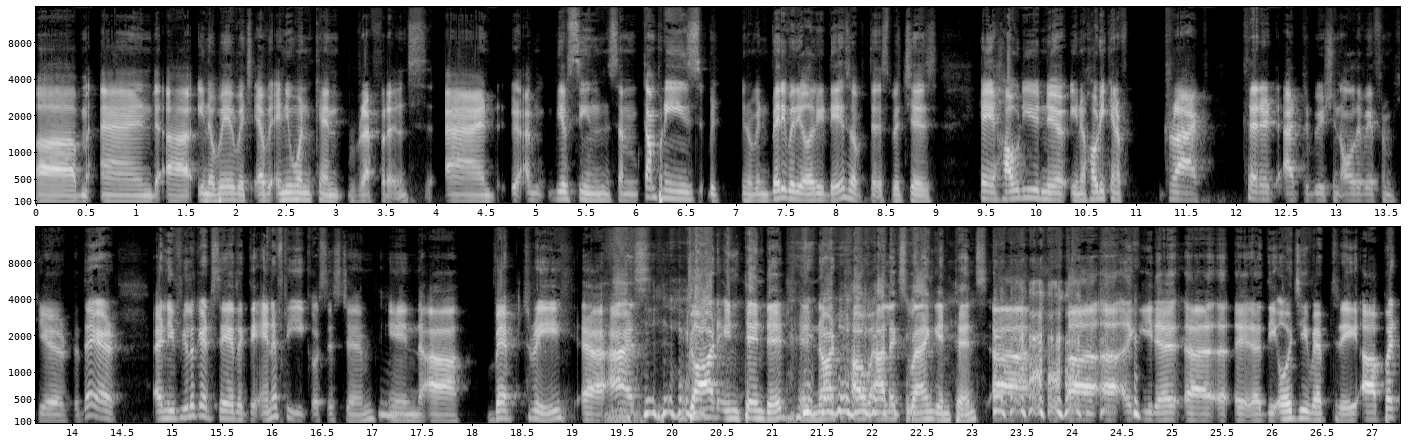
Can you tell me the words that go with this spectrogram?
um, and uh, in a way which anyone can reference. And um, we have seen some companies, which, you know, in very very early days of this, which is, hey, how do you know, you know, how do you kind of track credit attribution all the way from here to there? And if you look at, say, like the NFT ecosystem mm. in uh, Web3 uh, as God intended and not how Alex Wang intends, uh, uh, uh you know, uh, the OG Web3. but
